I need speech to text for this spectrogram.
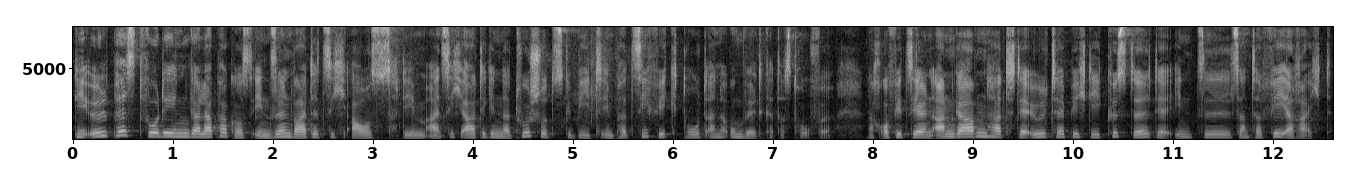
Die Ölpest vor den Galapagos-Inseln weitet sich aus. Dem einzigartigen Naturschutzgebiet im Pazifik droht eine Umweltkatastrophe. Nach offiziellen Angaben hat der Ölteppich die Küste der Insel Santa Fe erreicht.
